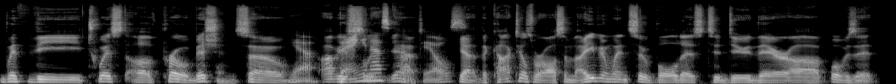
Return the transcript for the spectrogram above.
with the twist of prohibition. So Yeah, obviously, banging ass yeah, cocktails. yeah. The cocktails were awesome. I even went so bold as to do their uh, what was it?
